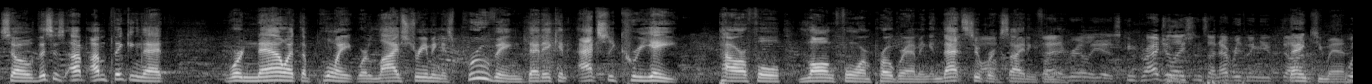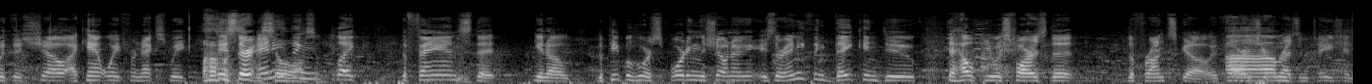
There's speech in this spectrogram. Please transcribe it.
So this is I'm, I'm thinking that we're now at the point where live streaming is proving that it can actually create powerful long form programming, and that's super Awesome. exciting for That me. It really is. Congratulations on everything you've done. Thank you, man. With this show, I can't wait for next week. Oh, is there it's so anything awesome. like the fans that you know, the people who are supporting the show? Is there anything they can do to help you as far as the the fronts go, as far as your Um, presentation?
